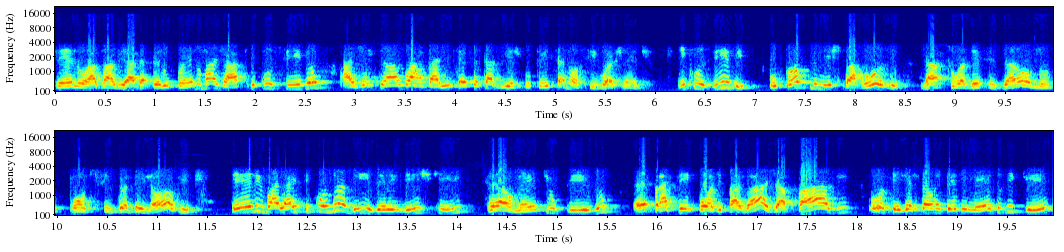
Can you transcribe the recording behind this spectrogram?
sendo avaliada pelo pleno o mais rápido possível, a gente vai aguardar aí 60 dias, porque isso é nocivo a gente. Inclusive, o próprio ministro Barroso, na sua decisão, no ponto 59, ele vai lá e se contradiz. Ele diz que realmente o piso, é, para quem pode pagar, já pague, ou seja, ele dá um entendimento de que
